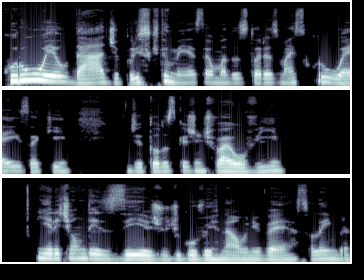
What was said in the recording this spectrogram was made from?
crueldade, por isso que também essa é uma das histórias mais cruéis aqui de todas que a gente vai ouvir. E ele tinha um desejo de governar o universo, lembra?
